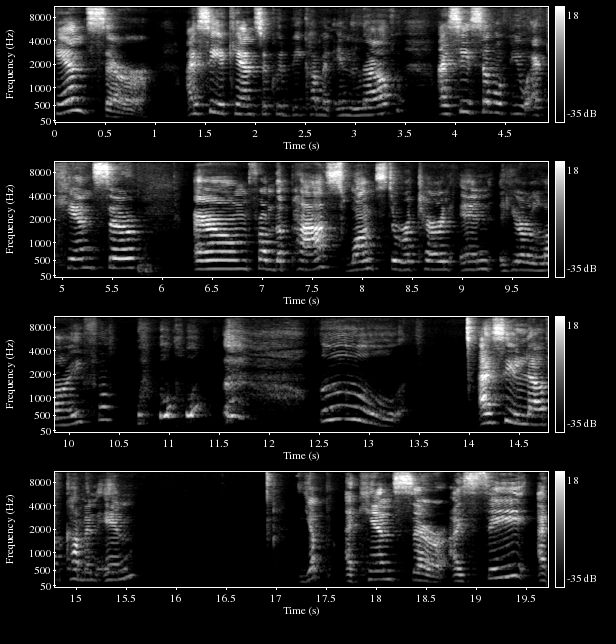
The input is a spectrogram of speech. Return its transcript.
cancer. I see a cancer could be coming in love. I see some of you a cancer um, from the past wants to return in your life. Ooh, I see love coming in. Yep, a cancer. I see a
